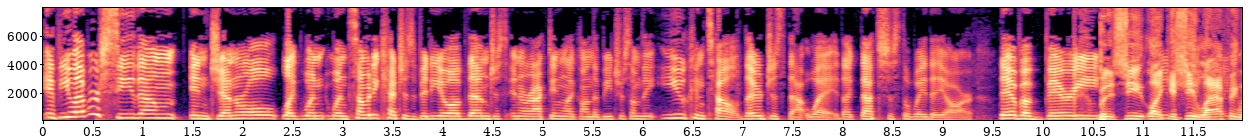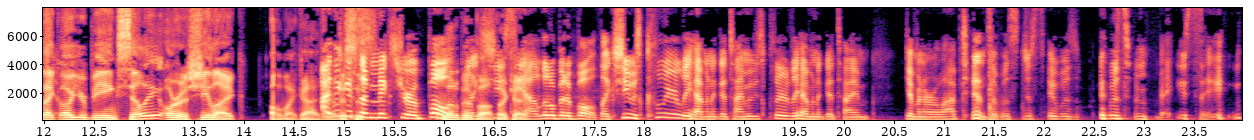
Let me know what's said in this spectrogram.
if you ever see them in general, like when when somebody catches video of them just interacting like on the beach or something, you can tell they're just that way. Like that's just the way they are. They have a very but is she like? Is she laughing like, "Oh, you're being silly," or is she like, "Oh my god"? I think it's a mixture of both. A little bit of both, okay. Yeah, a little bit of both. Like she was clearly having a good time. He was clearly having a good time giving her a lap dance. It was just it was it was amazing.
